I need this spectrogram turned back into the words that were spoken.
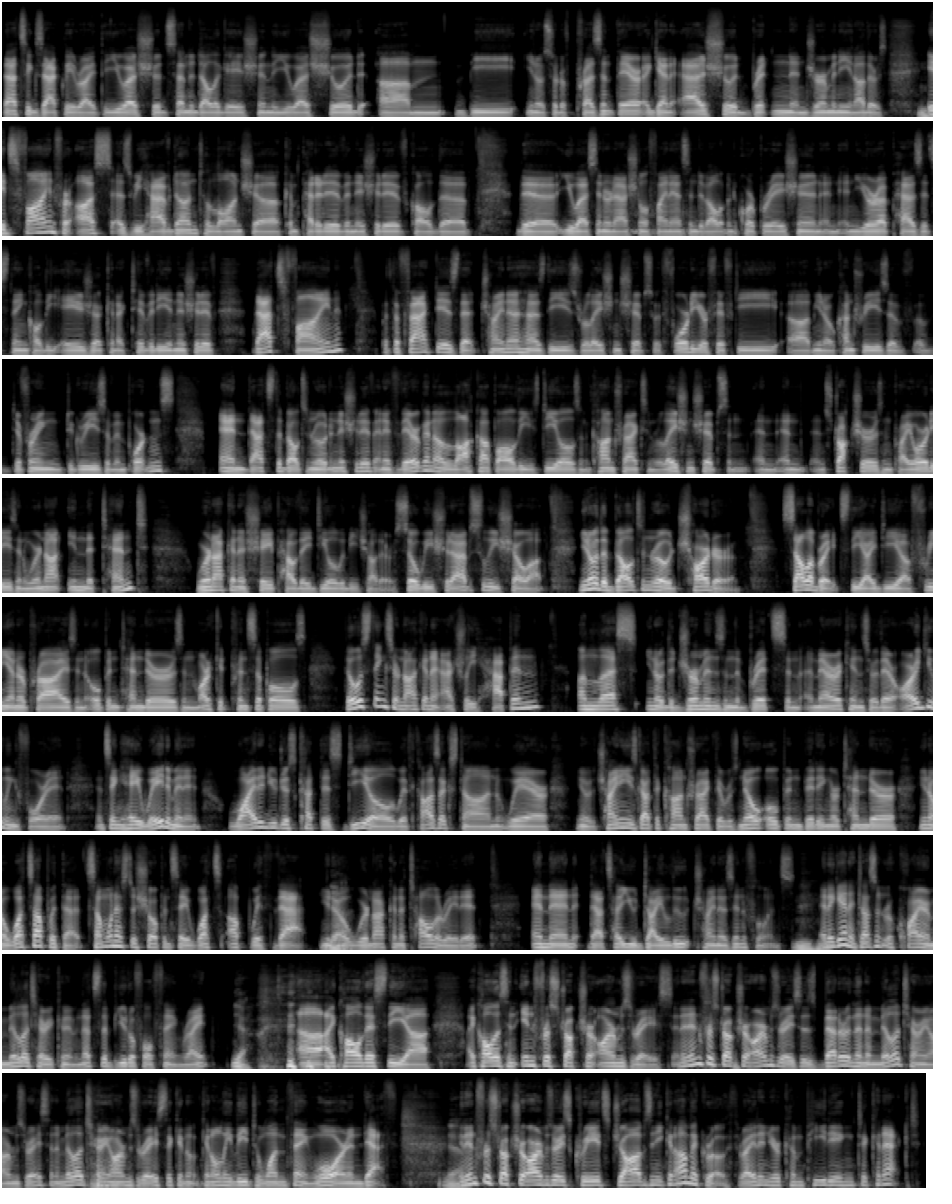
That's exactly right. The U.S. should send a delegation. The U.S. should um, be, you know, sort of present there again, as should Britain and Germany and others. Mm-hmm. It's fine for us, as we have done, to launch a competitive initiative called the the U.S. International Finance and Development Corporation, and, and Europe has its thing called the Asia Connectivity Initiative. That's fine. But the fact is that China has these relationships with 40 or 50, uh, you know, countries of, of differing degrees of importance, and that's the Belt and Road Initiative. And if they're going to lock up all these deals and contracts and relationships and, and, and, and structures and priorities, and we're not in the tent, we're not going to shape how they deal with each other. So we should absolutely show up. You know, the Belt and Road Charter celebrates the idea of free enterprise and open tenders and market principles. Those things are not going to actually happen unless you know the Germans and the Brits and Americans are there arguing for it and saying, "Hey, wait a minute, why did you just cut this deal with Kazakhstan where you know the Chinese got the contract, there was no open bidding or tender? You know what's up with that? Someone has to show up and say, "What's up with that?" You know, yeah. we're not going to tolerate it and then that's how you dilute China's influence. Mm-hmm. And again, it doesn't require military commitment. That's the beautiful thing, right? Yeah. uh, I call this the uh, I call this an infrastructure arms race, and an infrastructure arms race is better than a military arms race, and a military yeah. arms race that can can only lead to one thing: war and death. Yeah. An infrastructure arms race creates jobs and economic growth, right? And you're competing to connect.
